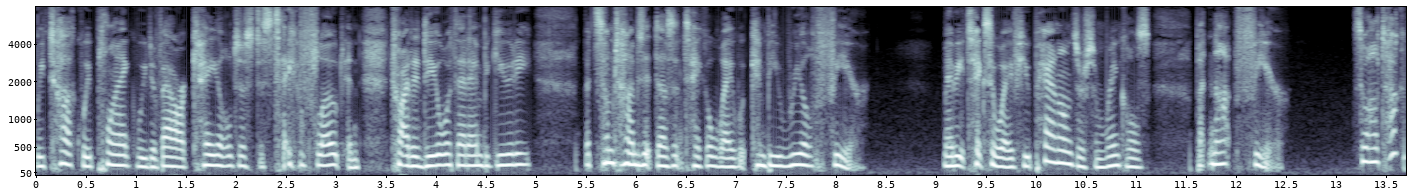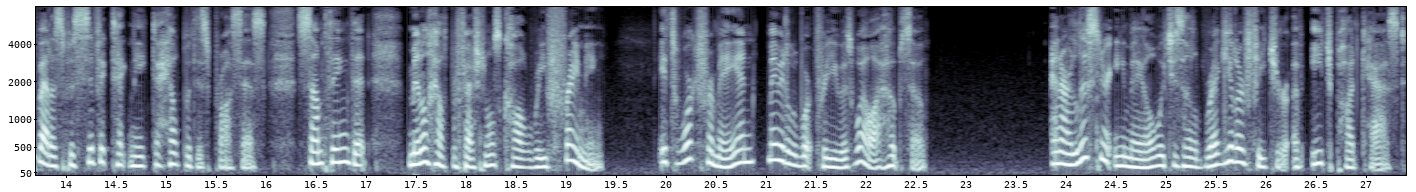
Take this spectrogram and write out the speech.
we tuck, we plank, we devour kale just to stay afloat and try to deal with that ambiguity. But sometimes it doesn't take away what can be real fear. Maybe it takes away a few pounds or some wrinkles, but not fear. So I'll talk about a specific technique to help with this process, something that mental health professionals call reframing. It's worked for me and maybe it'll work for you as well. I hope so. And our listener email, which is a regular feature of each podcast,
